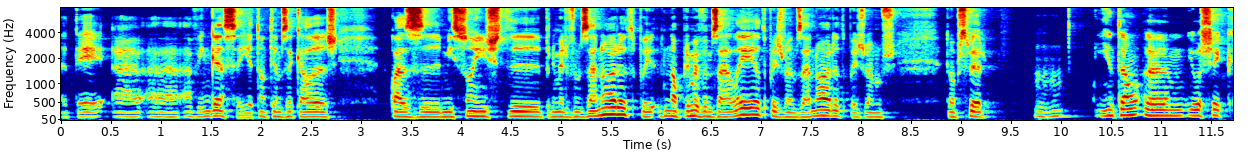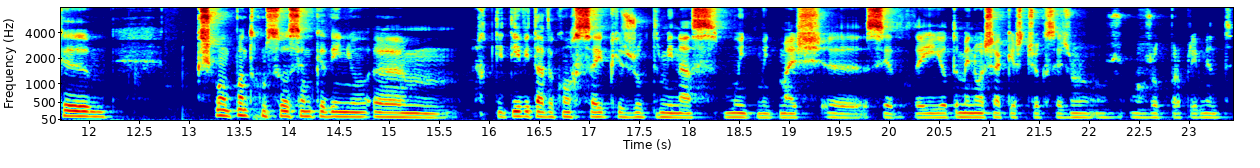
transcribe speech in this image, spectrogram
até à, à, à vingança. E então temos aquelas quase missões de primeiro vamos à Nora, depois, não, primeiro vamos à Leia, depois vamos à Nora, depois vamos Estão a perceber? Uhum. E então um, eu achei que, que, chegou a um ponto que começou a ser um bocadinho um, repetitivo e estava com receio que o jogo terminasse muito, muito mais uh, cedo. Daí eu também não achar que este jogo seja um, um jogo propriamente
